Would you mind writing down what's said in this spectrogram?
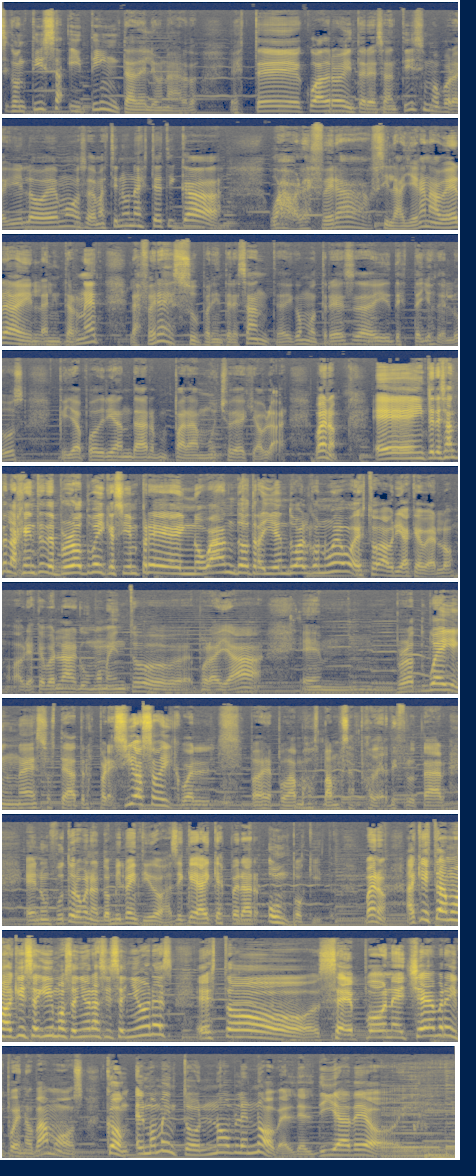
con tiza y tinta de Leonardo. Este cuadro es interesantísimo, por aquí lo vemos, además tiene una estética wow, la esfera, si la llegan a ver en, internet, la esfera es súper interesante. Hay como tres destellos de luz que ya podrían dar para mucho de aquí hablar. Bueno, eh, interesante la gente de Broadway que siempre innovando, trayendo algo nuevo. Esto habría que verlo, habría que verlo en algún momento eh, por allá. en Broadway, en uno de esos teatros preciosos y cual pues, vamos, vamos a poder disfrutar en un futuro, bueno, en 2022. Así que hay que esperar un poquito. Bueno, aquí estamos, aquí seguimos, señoras y señores. Esto se pone chévere y pues nos vamos con el momento noble Nobel del día de hoy.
